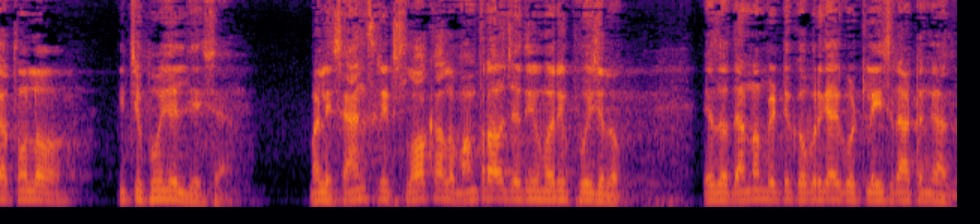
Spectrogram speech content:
గతంలో ఇచ్చి పూజలు చేశా. మళ్ళీ సాంస్క్రిట్ శ్లోకాలు మంత్రాలు చదివి మరీ పూజలు. ఏదో దండం పెట్టి కొబ్బరికాయ కొట్లు వేసి రావటం కాదు.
